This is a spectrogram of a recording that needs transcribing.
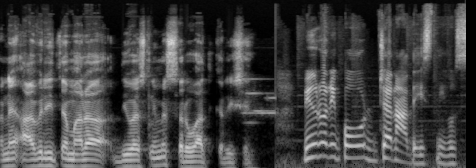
અને આવી રીતે મારા દિવસની મેં શરૂઆત કરી છે. Bureau report Janadesh news.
